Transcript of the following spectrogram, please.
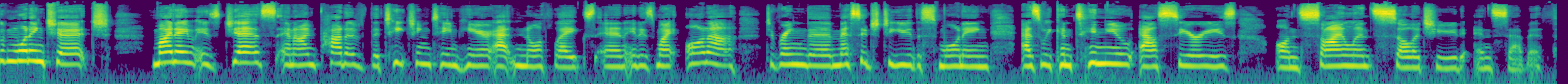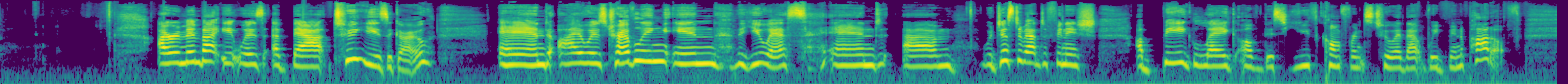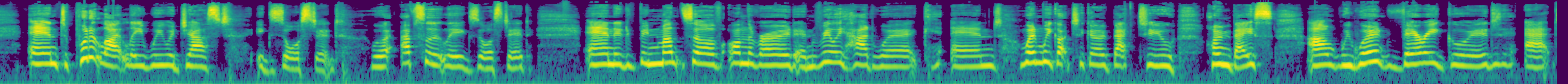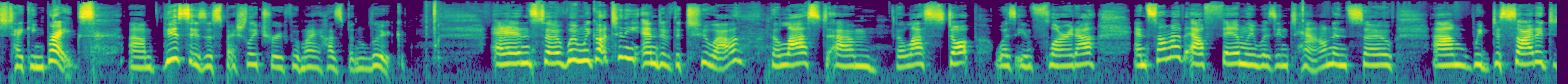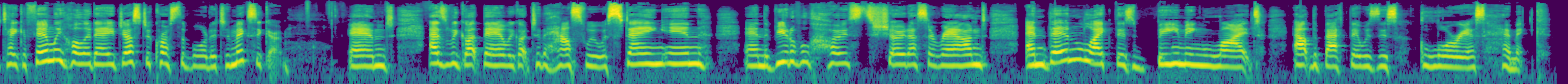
Good morning, church. My name is Jess, and I'm part of the teaching team here at North Lakes. And it is my honor to bring the message to you this morning as we continue our series on silence, solitude, and Sabbath. I remember it was about two years ago, and I was traveling in the US, and um, we're just about to finish a big leg of this youth conference tour that we'd been a part of. And to put it lightly, we were just exhausted. We were absolutely exhausted. And it had been months of on the road and really hard work. And when we got to go back to home base, um, we weren't very good at taking breaks. Um, this is especially true for my husband, Luke. And so when we got to the end of the tour, the last um, the last stop was in Florida, and some of our family was in town, and so um, we decided to take a family holiday just across the border to Mexico. And as we got there, we got to the house we were staying in, and the beautiful hosts showed us around. And then, like this beaming light out the back, there was this glorious hammock.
